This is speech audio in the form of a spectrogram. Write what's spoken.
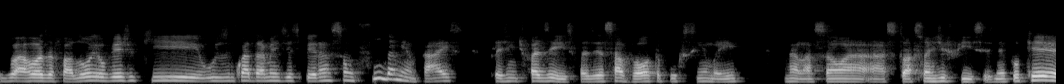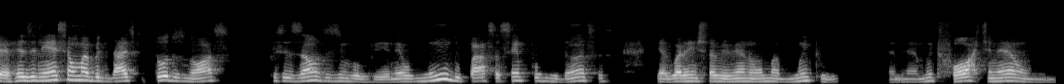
igual a Rosa falou, eu vejo que os enquadramentos de esperança são fundamentais para a gente fazer isso, fazer essa volta por cima aí em relação a, a, situações difíceis, né? Porque resiliência é uma habilidade que todos nós precisamos desenvolver, né? O mundo passa sempre por mudanças e agora a gente está vivendo uma muito, né, muito forte, né? Um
